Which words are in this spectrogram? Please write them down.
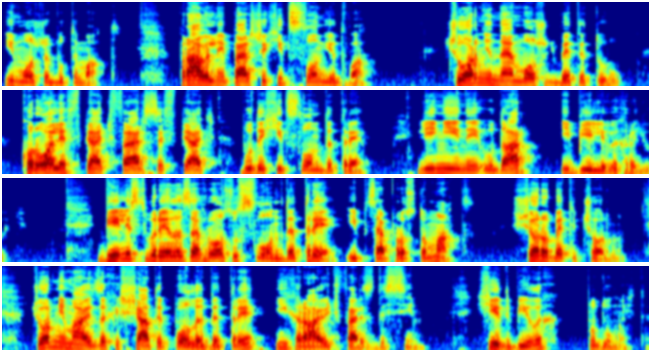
і може бути мат. Правильний перший хід слон є 2. Чорні не можуть бити туру. Король F5, ферзь F5, буде хід слон d3. Лінійний удар і білі виграють. Білі створили загрозу слон d3, і це просто мат. Що робити чорним? Чорні мають захищати поле d3 і грають ферзь d7. Хід білих, подумайте.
